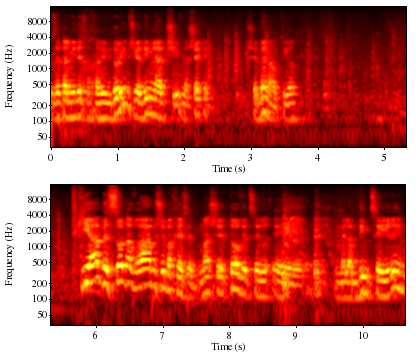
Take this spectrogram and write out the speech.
זה תלמידי חכמים גדולים שיודעים להקשיב לשקט שבין האותיות. תקיעה בסוד אברהם שבחסד. מה שטוב אצל אה, מלמדים צעירים,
